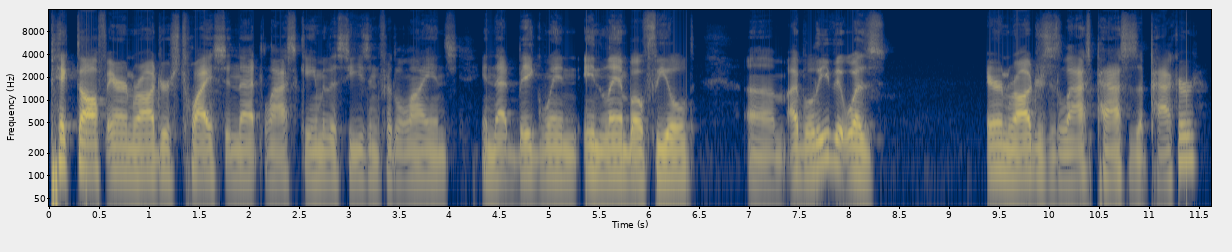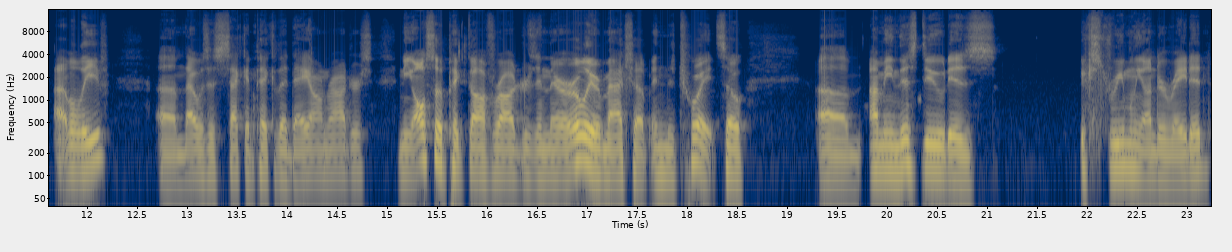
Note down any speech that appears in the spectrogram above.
picked off Aaron Rodgers twice in that last game of the season for the Lions in that big win in Lambeau Field. Um, I believe it was Aaron Rodgers' last pass as a Packer, I believe. Um, that was his second pick of the day on Rodgers. And he also picked off Rodgers in their earlier matchup in Detroit. So, um, I mean, this dude is extremely underrated.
